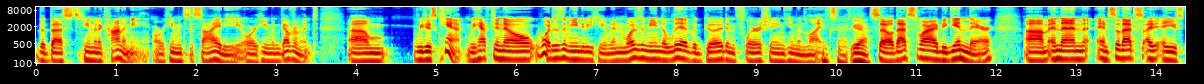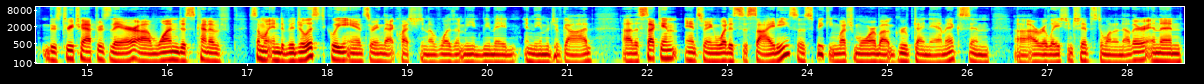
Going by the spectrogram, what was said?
the best human economy or human society or human government? Um, we just can't. We have to know what does it mean to be human? What does it mean to live a good and flourishing human life? Exactly. Yeah. So that's why I begin there, um, and then and so that's I, I use. There's three chapters there. Um, one just kind of somewhat individualistically answering that question of what does it mean to be made in the image of God. Uh, the second answering what is society, so speaking much more about group dynamics and uh, our relationships to one another, and then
